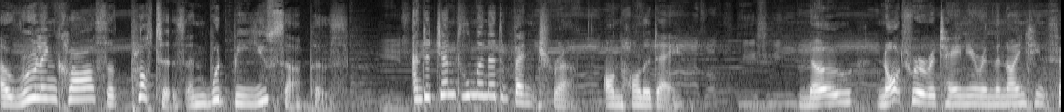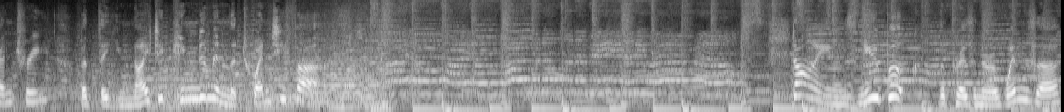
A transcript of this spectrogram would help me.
A ruling class of plotters and would be usurpers. And a gentleman adventurer on holiday. No, not Ruritania in the 19th century, but the United Kingdom in the 21st. Steyn's new book, The Prisoner of Windsor,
